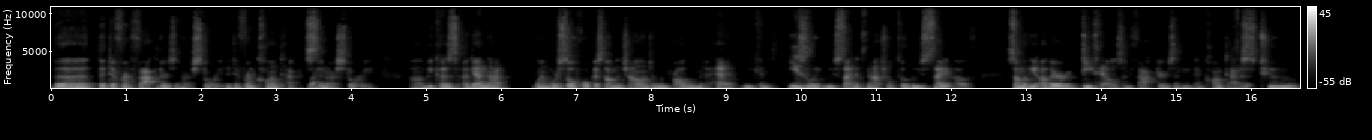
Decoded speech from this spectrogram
the the different factors in our story, the different contexts in our story, um, because again, that when we're so focused on the challenge and the problem ahead, we can easily lose sight. It's natural to lose sight of some of the other details and factors and, and contexts to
